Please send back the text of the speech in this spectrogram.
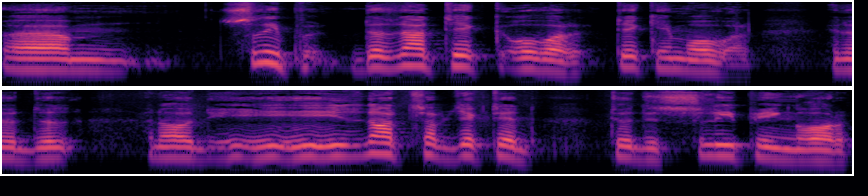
um, sleep does not take over take him over you know the, you know he, he is not subjected to the sleeping or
